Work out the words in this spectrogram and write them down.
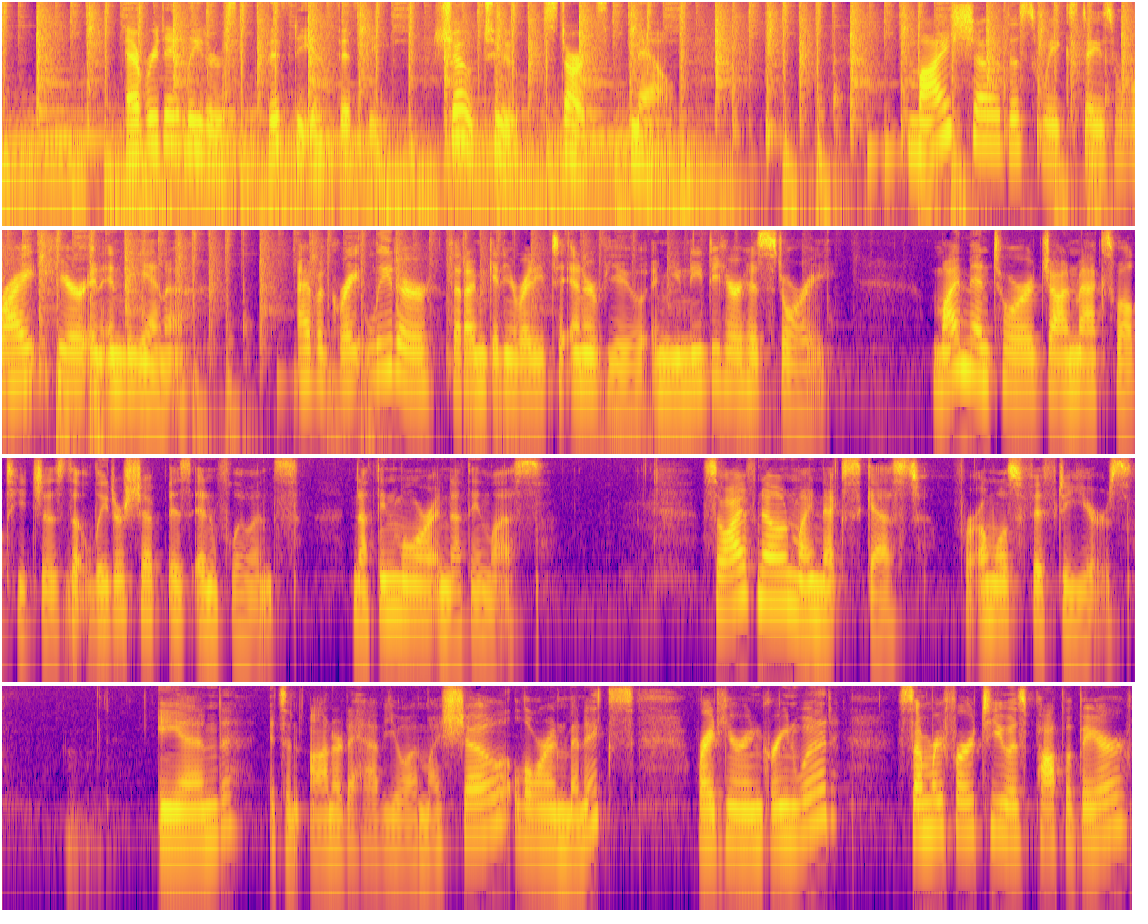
Everyday Leaders 50 and 50, Show 2 starts now. My show this week stays right here in Indiana. I have a great leader that I'm getting ready to interview, and you need to hear his story. My mentor, John Maxwell, teaches that leadership is influence, nothing more and nothing less. So I've known my next guest for almost 50 years. And it's an honor to have you on my show, Lauren Minix, right here in Greenwood. Some refer to you as Papa Bear.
